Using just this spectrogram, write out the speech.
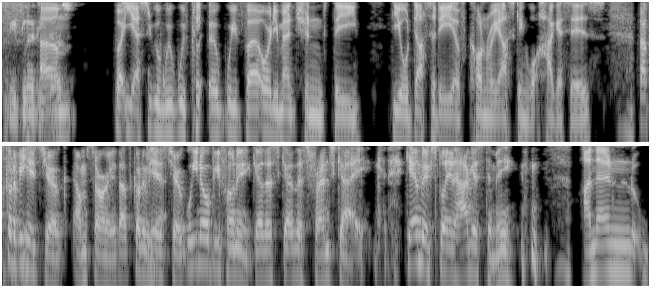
He bloody Um, does. But yes, we, we've cl- uh, we've uh, already mentioned the the audacity of Connery asking what haggis is. That's got to be his joke. I'm sorry. That's got to be his joke. We know it'd be funny. Get this, get this French guy. Get him to explain haggis to me. And then,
